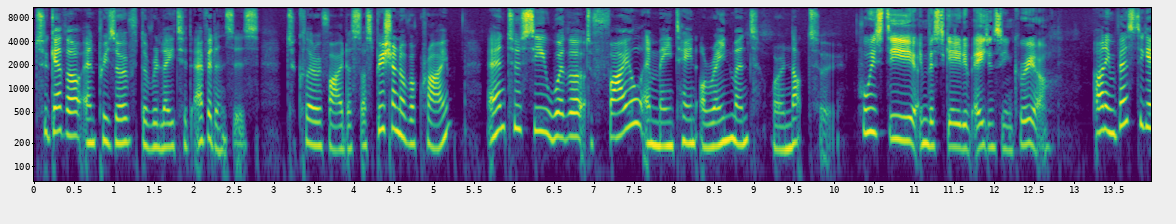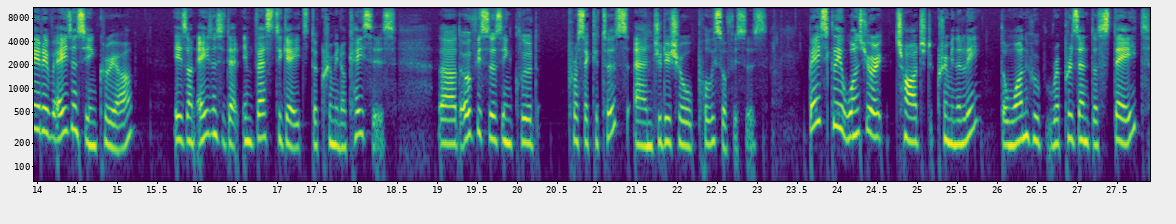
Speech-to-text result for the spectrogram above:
together and preserve the related evidences to clarify the suspicion of a crime and to see whether to file and maintain arraignment or not to. Who is the investigative agency in Korea? An investigative agency in Korea is an agency that investigates the criminal cases. Uh, the officers include prosecutors and judicial police officers. Basically, once you're charged criminally, the one who represents the state,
